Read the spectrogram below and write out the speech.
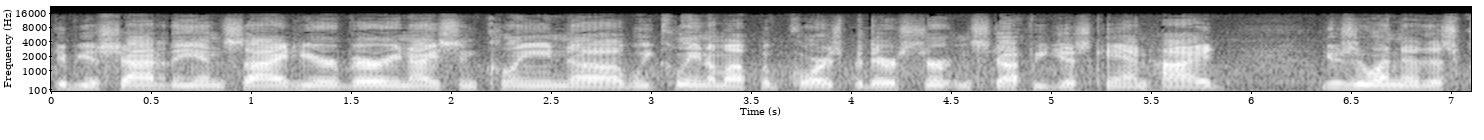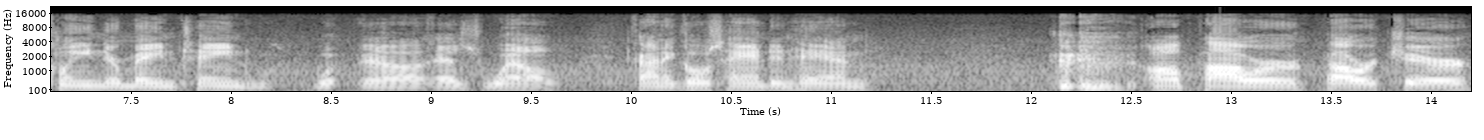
Give you a shot of the inside here. Very nice and clean. Uh, we clean them up, of course, but there's certain stuff you just can't hide. Usually when they're this clean, they're maintained uh, as well. Kind of goes hand in hand. all power, power chair.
